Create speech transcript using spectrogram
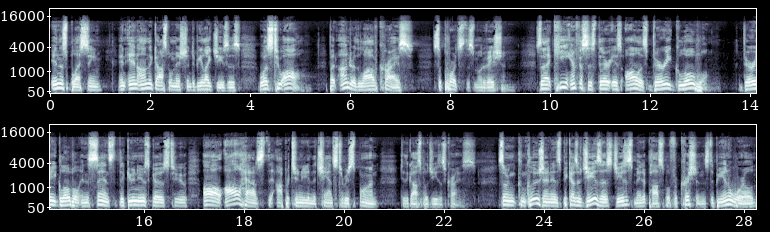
in this blessing and in on the gospel mission to be like Jesus was to all, but under the law of Christ supports this motivation. So that key emphasis there is all is very global. Very global in the sense that the good news goes to all. All has the opportunity and the chance to respond to the gospel of Jesus Christ. So in conclusion is because of Jesus, Jesus made it possible for Christians to be in a world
